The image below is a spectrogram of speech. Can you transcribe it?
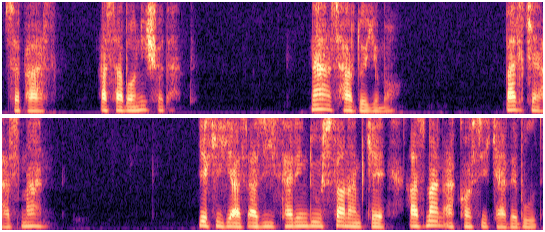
سپس عصبانی شدند. نه از هر دوی ما بلکه از من. یکی از عزیزترین دوستانم که از من عکاسی کرده بود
